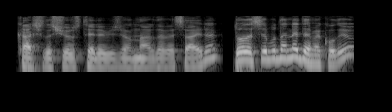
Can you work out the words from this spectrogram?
karşılaşıyoruz televizyonlarda vesaire. Dolayısıyla bu da ne demek oluyor?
